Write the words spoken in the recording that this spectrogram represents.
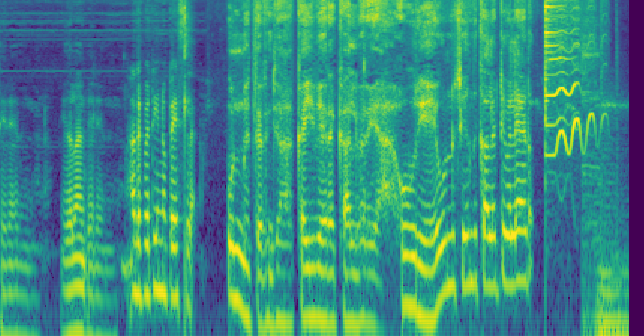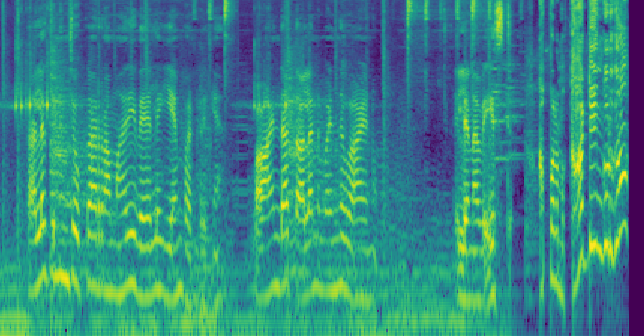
தெரியாதுங்க மேடம். இதெல்லாம் தெரியாதுங்க அதை பத்தி இன்னும் பேசல. உண்மை தெரிஞ்சா கை வேற கால் வேறையா? ஊரே ஒண்ணு சேர்ந்து கலட்டி விளையாடும். தலை குனிஞ்சு உட்கார்ற மாதிரி வேலை ஏன் பண்றீங்க? வாழ்ந்தா தலை நிமிர்ந்து வாழணும். இல்லைன்னா வேஸ்ட் அப்ப நம்ம காட்டையும் கொடுக்குறோம்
